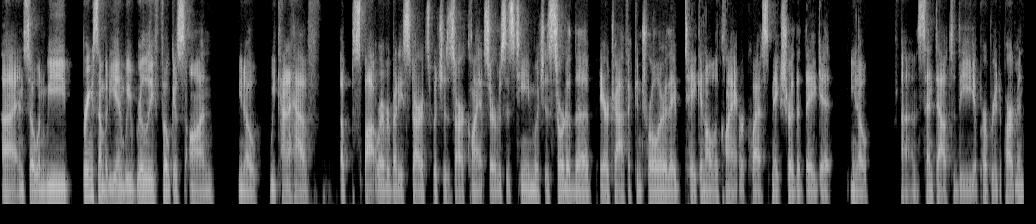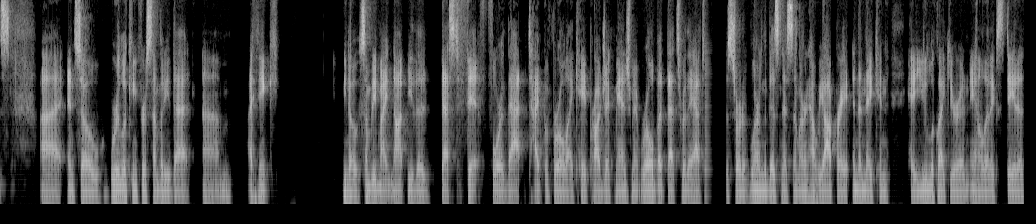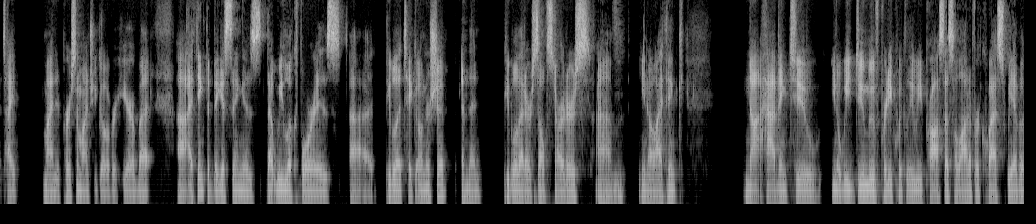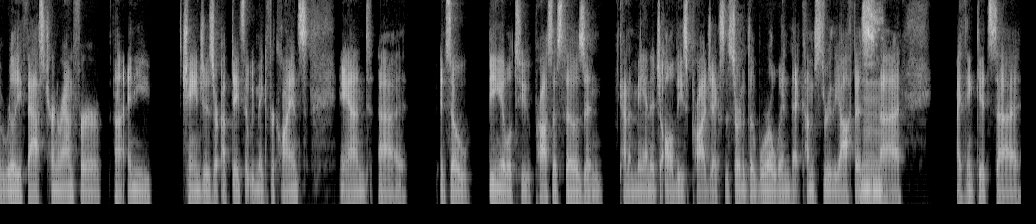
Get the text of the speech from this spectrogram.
Uh, and so when we bring somebody in, we really focus on, you know, we kind of have a spot where everybody starts, which is our client services team, which is sort of the air traffic controller. They've taken all the client requests, make sure that they get, you know, um, sent out to the appropriate departments. Uh, and so we're looking for somebody that um, I think you know somebody might not be the best fit for that type of role like hey project management role but that's where they have to sort of learn the business and learn how we operate and then they can hey you look like you're an analytics data type minded person why don't you go over here? But uh, i think the biggest thing is that we look for is uh, people that take ownership and then people that are self starters um, you know i think not having to you know we do move pretty quickly. We process a lot of requests. We have a really fast turnaround for uh, any changes or updates that we make for clients. And uh, and so being able to process those and kind of manage all these projects and sort of the whirlwind that comes through the office. Mm. uh, i think it's uh,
